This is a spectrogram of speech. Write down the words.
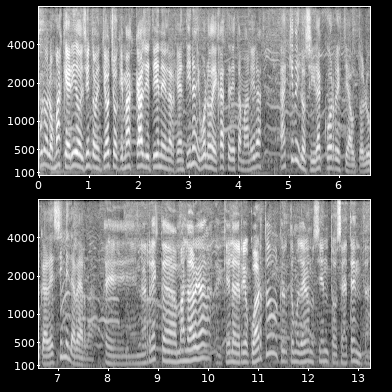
uno de los más queridos del 128 que más calle tiene en la Argentina y vos lo dejaste de esta manera. ¿A qué velocidad corre este auto, Lucas? Decime la verdad. Eh, en la recta más larga, eh, que es la de Río Cuarto, creo que estamos llegando a 170.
